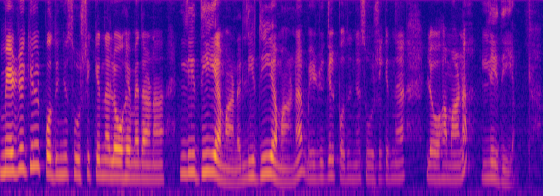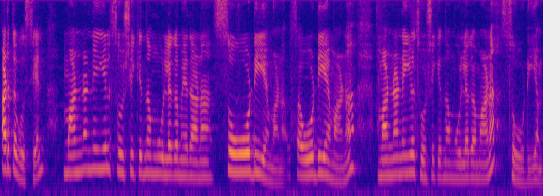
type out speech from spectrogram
മെഴുകിൽ പൊതിഞ്ഞു സൂക്ഷിക്കുന്ന ലോഹം ഏതാണ്? ലിഥിയമാണ് ലിഥിയമാണ്. മെഴുകിൽ പൊതിഞ്ഞു സൂക്ഷിക്കുന്ന ലോഹമാണ് ലിഥിയം. അടുത്ത ക്വസ്റ്റ്യൻ മണ്ണെണ്ണയിൽ സൂക്ഷിക്കുന്ന മൂലകം ഏതാണ്? സോഡിയമാണ്. സോഡിയമാണ്. മണ്ണെണ്ണയിൽ സൂക്ഷിക്കുന്ന മൂലകമാണ് സോഡിയം.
